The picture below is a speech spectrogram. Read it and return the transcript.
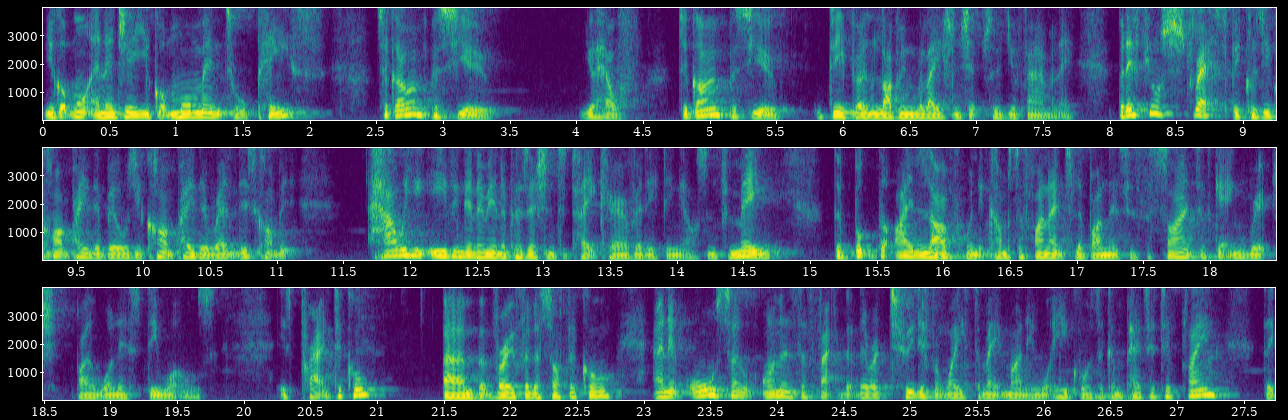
you got more energy, you got more mental peace to go and pursue your health, to go and pursue deeper and loving relationships with your family. But if you're stressed because you can't pay the bills, you can't pay the rent, this can't be, how are you even going to be in a position to take care of anything else? And for me, the book that I love when it comes to financial abundance is The Science of Getting Rich by Wallace D. Wattles. It's practical, um, but very philosophical. And it also honors the fact that there are two different ways to make money what he calls the competitive plane, the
